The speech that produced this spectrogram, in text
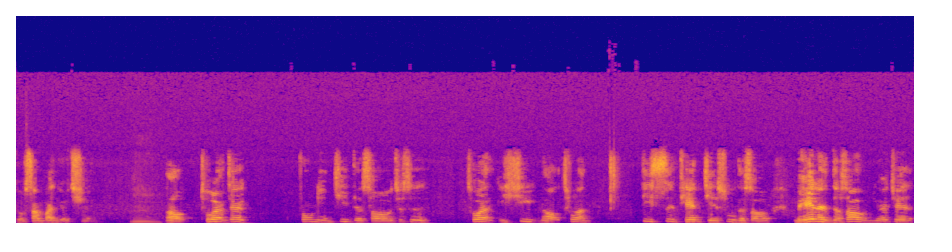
有上班有钱，嗯，然后突然在丰年祭的时候，就是突然一夕，然后突然第四天结束的时候没人的时候，你会觉得。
